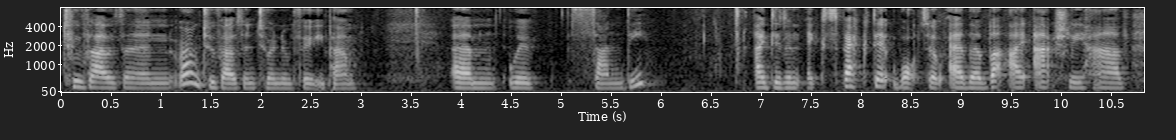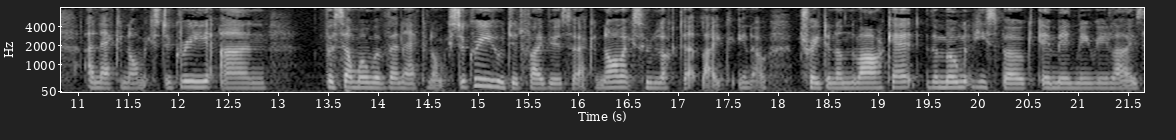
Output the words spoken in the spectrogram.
2000 around 2230 pound um with Sandy I didn't expect it whatsoever but I actually have an economics degree and for someone with an economics degree who did five years of economics, who looked at like, you know, trading on the market, the moment he spoke, it made me realize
